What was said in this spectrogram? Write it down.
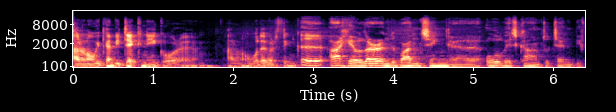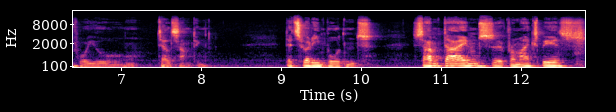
I don't know, it can be technique or, um, I don't know, whatever thing. Uh, I have learned one thing: uh, always count to ten before you tell something. That's very important. Sometimes, uh, from my experience,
